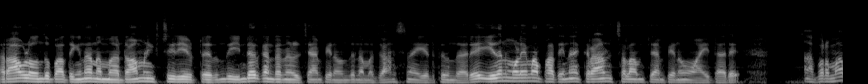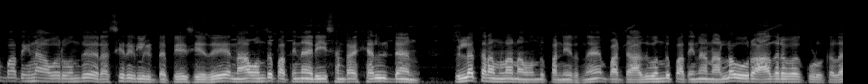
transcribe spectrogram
ராவில் வந்து பார்த்திங்கன்னா நம்ம டாமினிக் ஸ்டீரியர்கிட்ட இருந்து இன்டர் கண்டனல் சாம்பியனை வந்து நம்ம ஜான்சனாக எடுத்திருந்தார். இதன் மூலயமா பார்த்தீங்கன்னா கிராண்ட் சலாம் சாம்பியனும் ஆயிட்டார். அப்புறமா பார்த்தீங்கன்னா அவர் வந்து ரசிகர்கள்கிட்ட பேசியது நான் வந்து பார்த்திங்கன்னா ரீசெண்டாக ஹெல் டன் வில்லத்தனம்லாம் நான் வந்து பண்ணியிருந்தேன். பட் அது வந்து பார்த்திங்கன்னா நல்ல ஒரு ஆதரவை கொடுக்கல.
